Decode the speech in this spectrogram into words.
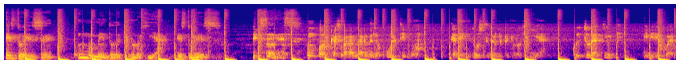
Esto es eh, un momento de tecnología. Esto es Pixeles, un podcast para hablar de lo último de la industria de la tecnología, cultura geek y videojuegos.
